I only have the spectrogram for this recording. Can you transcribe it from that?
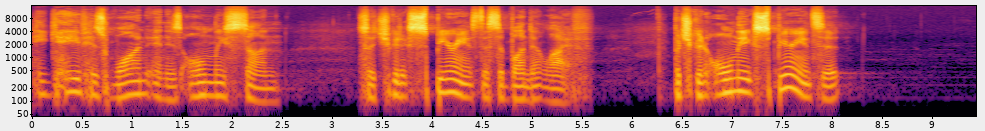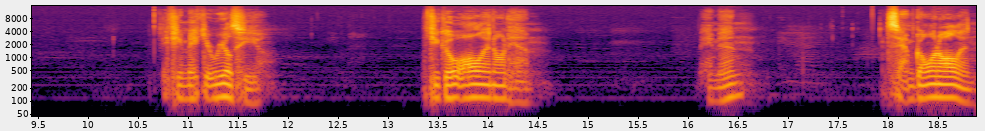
He gave His one and His only Son so that you could experience this abundant life. But you can only experience it if you make it real to you, if you go all in on Him. Amen. Say, I'm going all in.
